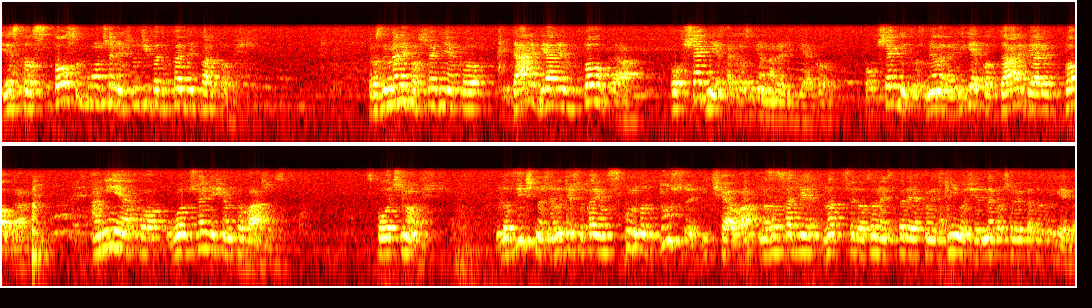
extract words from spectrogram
jest to sposób łączenia ludzi według pewnych wartości. Rozumiany powszechnie jako dar wiary w Boga. Powszechnie jest tak rozumiana religia, jako powszechnie jest rozumiana religia jako dar wiary w Boga, a nie jako łączenie się towarzystw, społeczności. Logiczne, że ludzie szukają wspólnot duszy i ciała na zasadzie nadprzyrodzonej sfery, jaką jest miłość jednego człowieka do drugiego.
